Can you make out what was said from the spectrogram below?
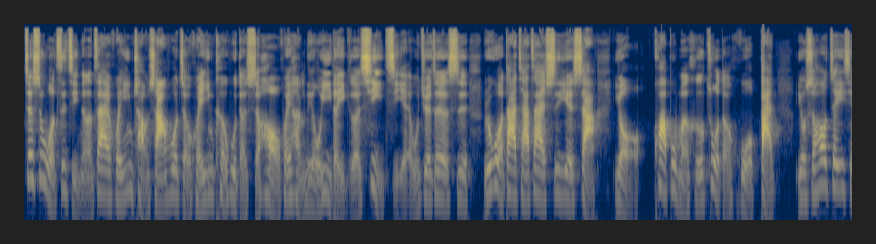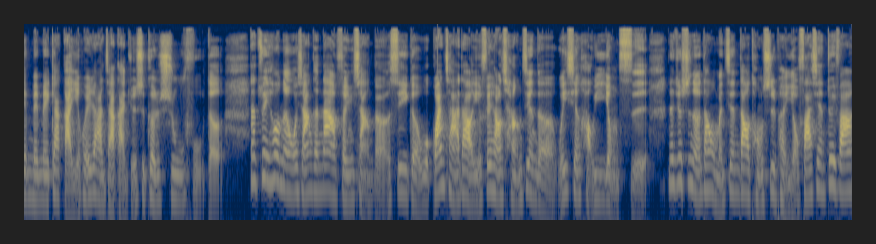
这是我自己呢在回应厂商或者回应客户的时候会很留意的一个细节。我觉得这个是如果大家在事业上有跨部门合作的伙伴。有时候这一些眉眉嘎嘎也会让人家感觉是更舒服的。那最后呢，我想要跟大家分享的是一个我观察到也非常常见的危险好意用词，那就是呢，当我们见到同事朋友，发现对方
